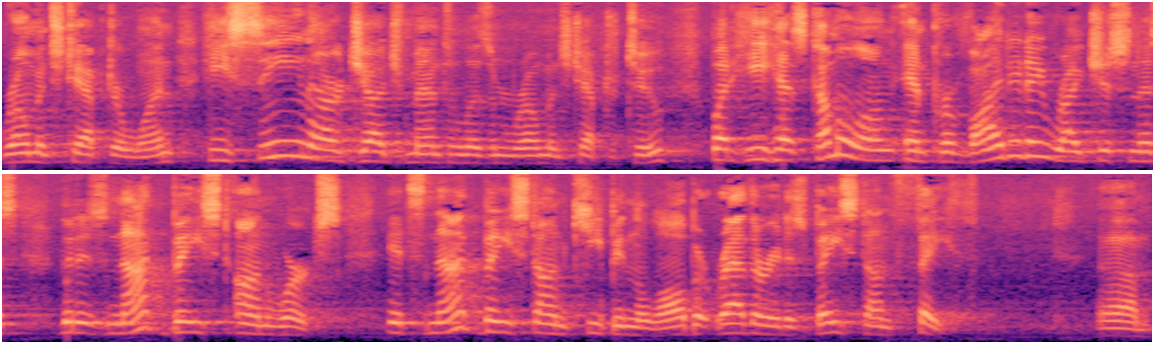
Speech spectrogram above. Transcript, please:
Romans chapter 1. He's seen our judgmentalism, Romans chapter 2, but he has come along and provided a righteousness that is not based on works. It's not based on keeping the law, but rather it is based on faith. Um,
